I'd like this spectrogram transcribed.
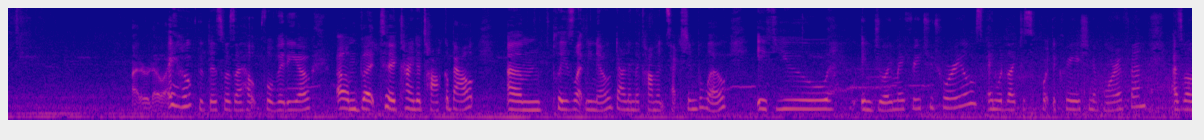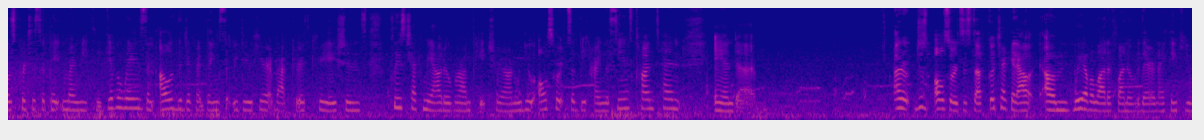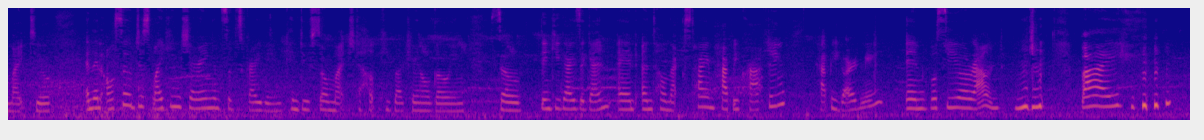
I don't know. I hope that this was a helpful video, um, but to kind of talk about, um, please let me know down in the comment section below. If you enjoy my free tutorials and would like to support the creation of more of them, as well as participate in my weekly giveaways and all of the different things that we do here at Back to Earth Creations, please check me out over on Patreon. We do all sorts of behind the scenes content and uh, just all sorts of stuff. Go check it out. Um, we have a lot of fun over there and I think you might too. And then also just liking, sharing, and subscribing can do so much to help keep our channel going. So thank you guys again and until next time, happy crafting happy gardening, and we'll see you around. Bye!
